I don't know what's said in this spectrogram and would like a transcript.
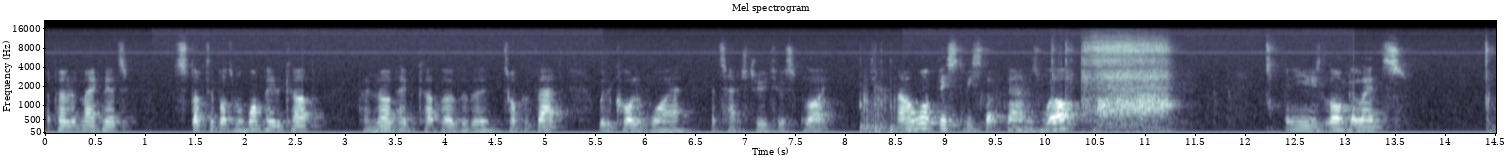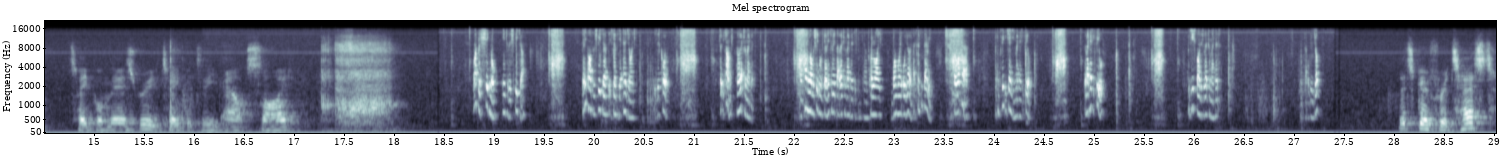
A permanent magnet stuck to the bottom of one paper cup, put another paper cup over the top of that with a coil of wire attached through to a supply. Now I want this to be stuck down as well. I'm going to use longer lengths tape on this, really tape it to the outside. Let's go for a test.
